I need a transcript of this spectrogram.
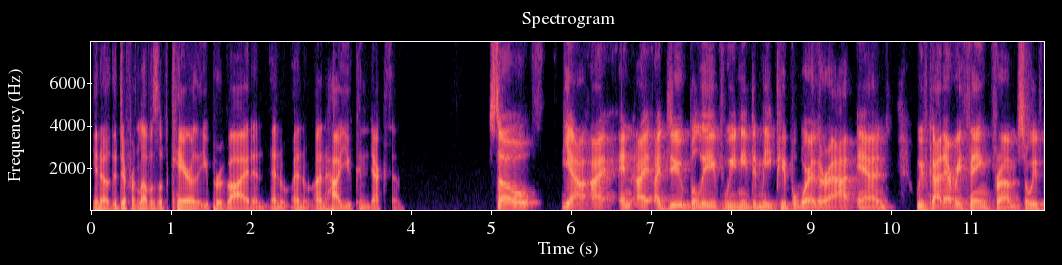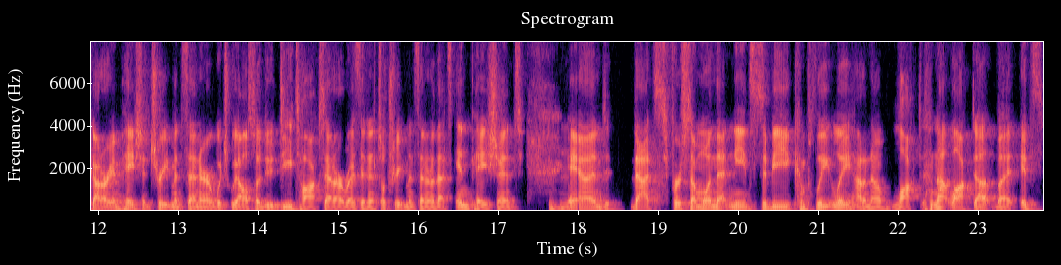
you know the different levels of care that you provide and and and, and how you connect them. So yeah i and I, I do believe we need to meet people where they're at and we've got everything from so we've got our inpatient treatment center which we also do detox at our residential treatment center that's inpatient mm-hmm. and that's for someone that needs to be completely i don't know locked not locked up but it's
